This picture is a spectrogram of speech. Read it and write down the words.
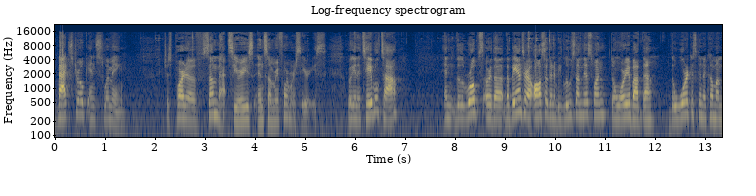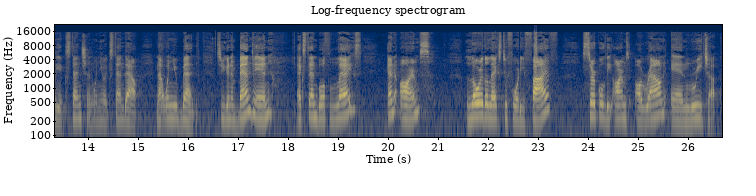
Backstroke and swimming, which is part of some mat series and some reformer series. We're going to tabletop. And the ropes or the, the bands are also going to be loose on this one. Don't worry about that. The work is going to come on the extension when you extend out, not when you bend. So you're going to bend in, extend both legs and arms, lower the legs to 45, circle the arms around, and reach up.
